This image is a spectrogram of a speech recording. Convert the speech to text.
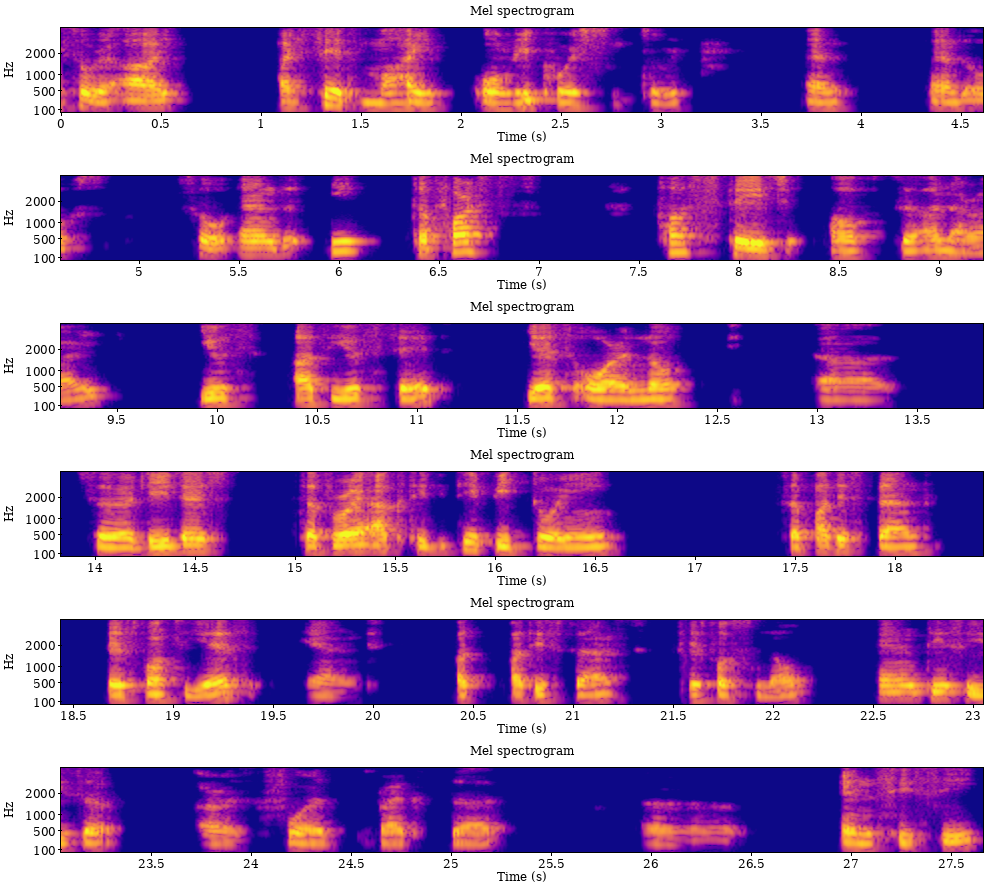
sorry, I I said my only question, sorry, and and also so and it, the first first stage of the analyze, use as you said, yes or no, uh, the relation, the brain activity between the participant response yes and participants response no, and this is a uh, for like the uh, NCC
